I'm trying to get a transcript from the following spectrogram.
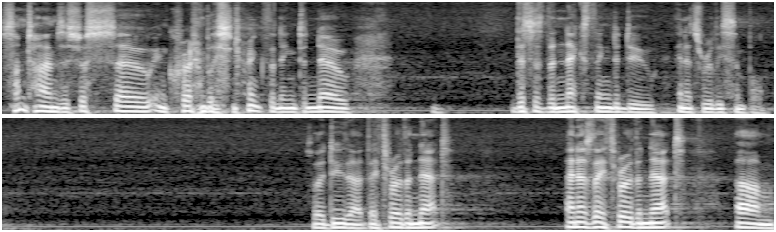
Sometimes it's just so incredibly strengthening to know this is the next thing to do, and it's really simple. So they do that. They throw the net. And as they throw the net, um,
